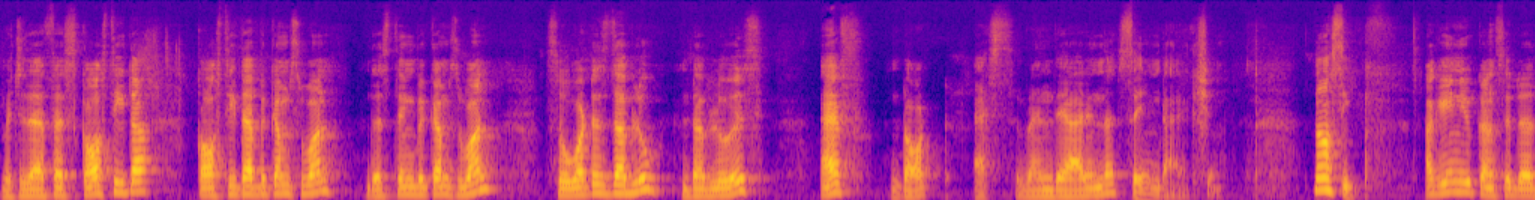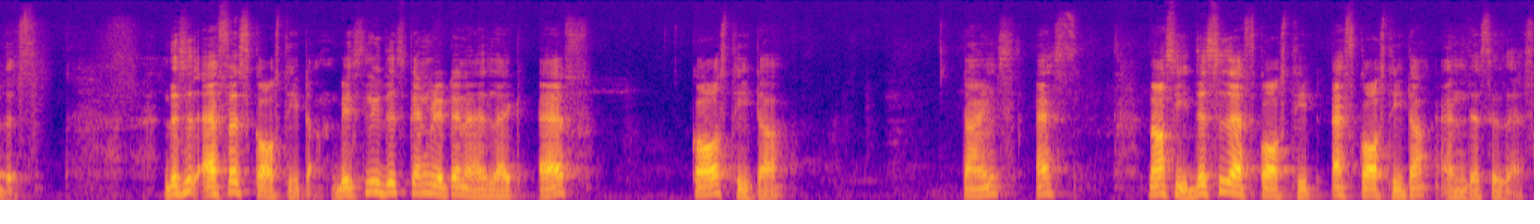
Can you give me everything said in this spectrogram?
which is fs cos theta cos theta becomes 1 this thing becomes 1. So, what is W? W is f dot s when they are in the same direction. Now see, again you consider this. This is fs cos theta. Basically this can be written as like f cos theta times s. Now see, this is f cos theta, f cos theta and this is s.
